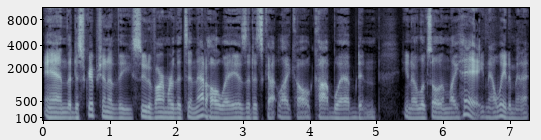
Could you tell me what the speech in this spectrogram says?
And the description of the suit of armor that's in that hallway is that it's got like all cobwebbed and, you know, looks all, I'm like, hey, now wait a minute.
